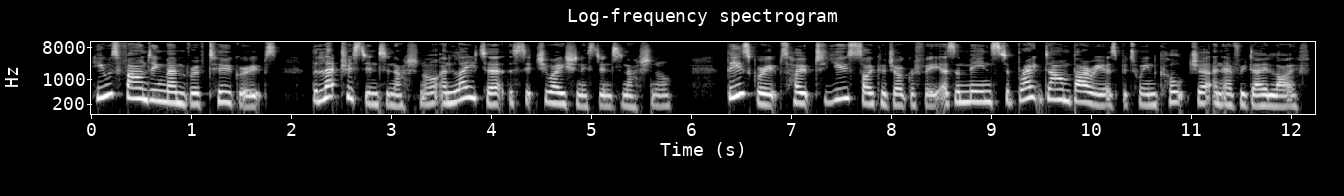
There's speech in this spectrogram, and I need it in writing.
He was founding member of two groups, the Lettrist International and later the Situationist International. These groups hoped to use psychogeography as a means to break down barriers between culture and everyday life,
